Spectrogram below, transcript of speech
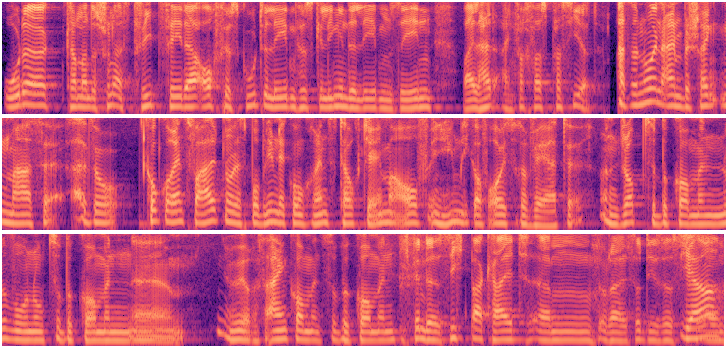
Oder kann man das schon als Triebfeder auch fürs gute Leben, fürs gelingende Leben sehen, weil halt einfach was passiert? Also nur in einem beschränkten Maße. Also Konkurrenzverhalten oder das Problem der Konkurrenz taucht ja immer auf im Hinblick auf äußere Werte. Einen Job zu bekommen, eine Wohnung zu bekommen, ähm, höheres Einkommen zu bekommen. Ich finde Sichtbarkeit ähm, oder so dieses ja äh,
